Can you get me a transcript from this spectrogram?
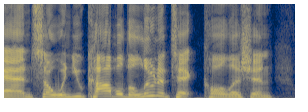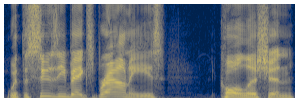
And so when you cobble the lunatic coalition with the Susie Bakes Brownies coalition,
